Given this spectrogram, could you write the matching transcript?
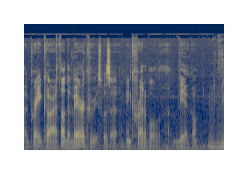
a great car. I thought the Veracruz was an incredible uh, vehicle. Mm-hmm.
